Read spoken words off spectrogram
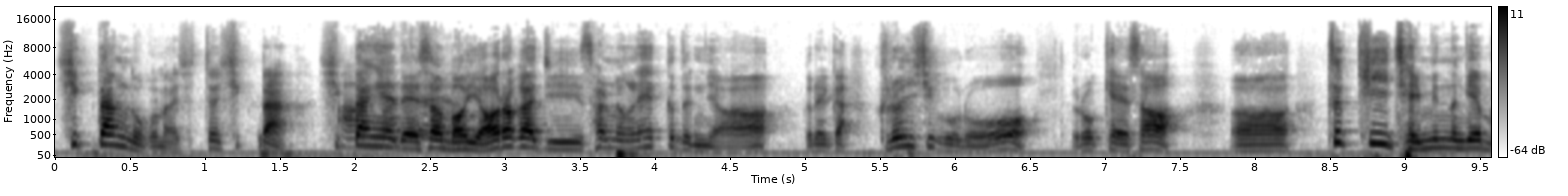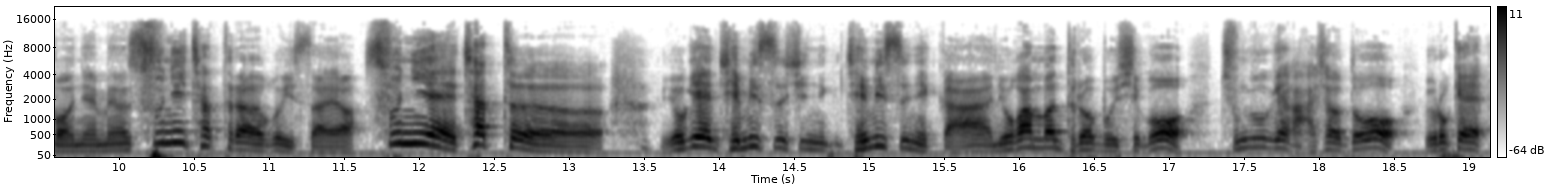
식당 녹음하셨죠? 식당. 식당에 아, 대해서. 뭐 여러 가지 설명을 했거든요. 그러니까 그런 식으로 이렇게 해서 어, 특히 재밌는 게 뭐냐면 순위 차트라고 있어요. 순위의 차트. 요게 재밌으시 재밌으니까 요거 한번 들어보시고 중국에 가셔도 요렇게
